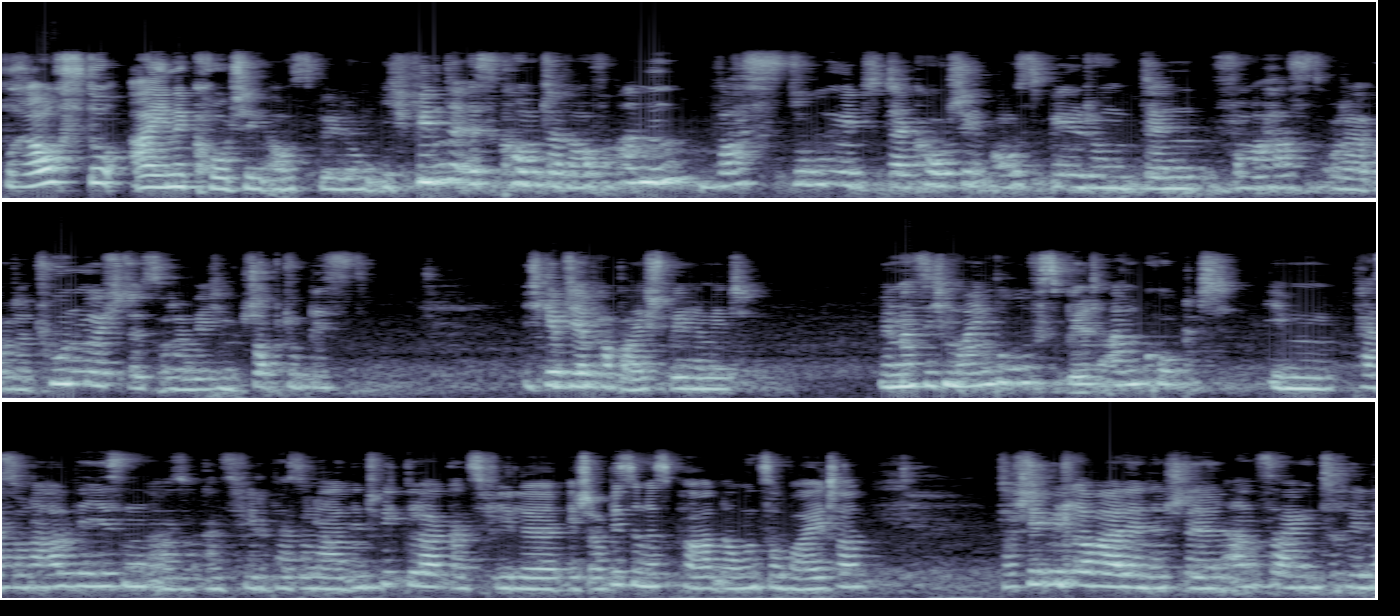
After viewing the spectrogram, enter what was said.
Brauchst du eine Coaching-Ausbildung? Ich finde, es kommt darauf an, was du mit der Coaching-Ausbildung denn vorhast oder, oder tun möchtest oder in welchem Job du bist. Ich gebe dir ein paar Beispiele mit. Wenn man sich mein Berufsbild anguckt, im Personalwesen, also ganz viele Personalentwickler, ganz viele HR-Business-Partner und so weiter. Da steht mittlerweile in den Stellenanzeigen drin,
